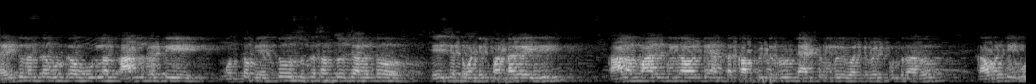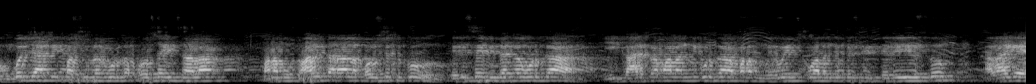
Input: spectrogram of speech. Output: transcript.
రైతులంతా కూడా ఊర్లో కాళ్ళు కట్టి మొత్తం ఎంతో సుఖ సంతోషాలతో చేసేటువంటి పండగ ఇది. కాలం మారింది కాబట్టి అంత కంప్యూటర్లు ట్రాక్టర్లు ఇవన్నీ పెట్టుకుంటున్నారు. కాబట్టి ఒంగోలు జాతి పశువులను కూడా ప్రోత్సహించాలా? మనము భావితరాల భవిష్యత్తుకు తెలిసే విధంగా కూడా ఈ కార్యక్రమాలన్నీ కూడా మనం నిర్వహించుకోవాలని చెప్పేసి తెలియజేస్తూ అలాగే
